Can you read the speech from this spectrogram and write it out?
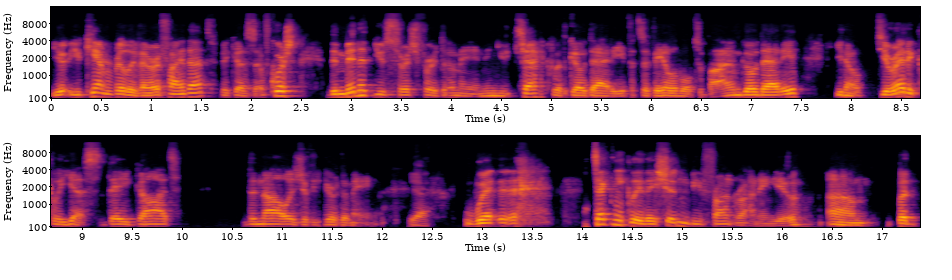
you, you can't really verify that because of course the minute you search for a domain and you check with godaddy if it's available to buy on godaddy you know theoretically yes they got the knowledge of your domain. Yeah. When, technically they shouldn't be front running you um, but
